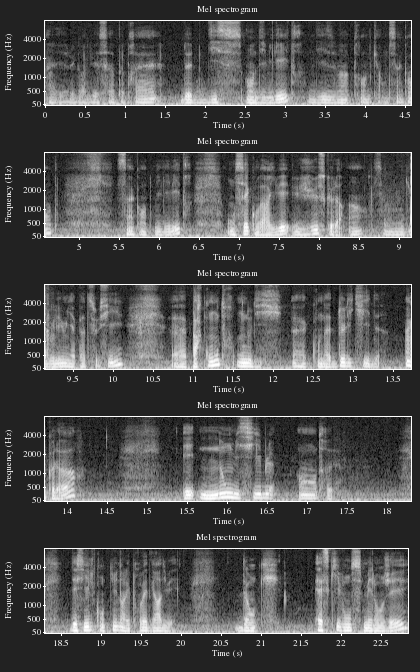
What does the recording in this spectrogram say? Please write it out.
allez, je vais graduer ça à peu près, de 10 en 10 millilitres, 10, 20, 30, 40, 50, 50 millilitres, on sait qu'on va arriver jusque là. Hein. au niveau du volume, il n'y a pas de souci. Euh, par contre, on nous dit euh, qu'on a deux liquides incolores et non miscibles entre eux. Décider le contenu dans les prouvettes graduées. Donc, est-ce qu'ils vont se mélanger?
